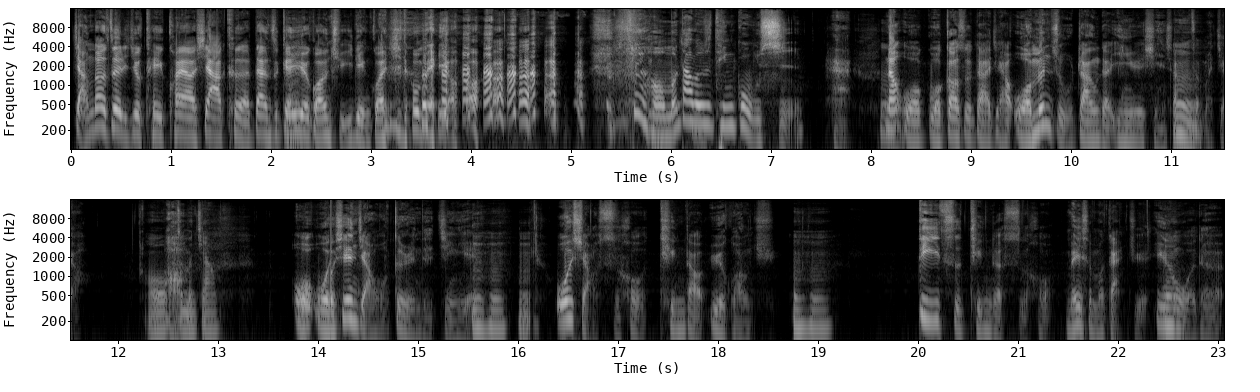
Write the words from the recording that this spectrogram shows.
讲到这里就可以快要下课，但是跟月光曲一点关系都没有。最好我们大部分是听故事。哎，那我我告诉大家，我们主张的音乐欣赏怎么教？哦，怎么讲？我我先讲我个人的经验。嗯哼嗯，我小时候听到月光曲。嗯哼，第一次听的时候没什么感觉，因为我的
